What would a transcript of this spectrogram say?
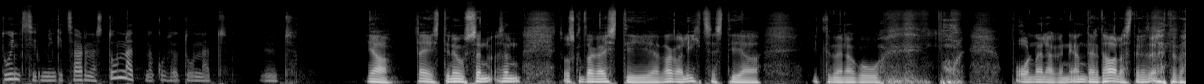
tundsid mingit sarnast tunnet, nagu sa tunned nüüd. jaa, täiesti nõus, see on, see on, sa oskad väga hästi, väga lihtsasti ja ütleme nagu poolnaljaga neandertaalastele seletada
